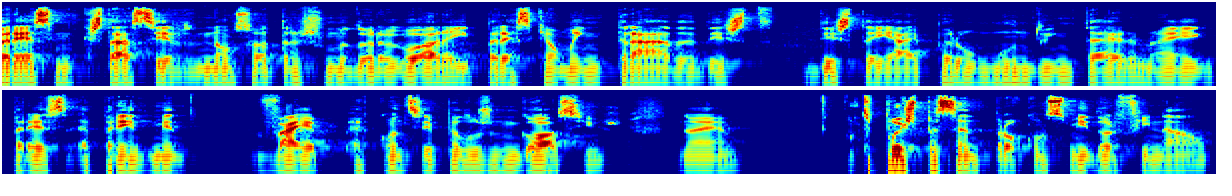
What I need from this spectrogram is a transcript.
parece-me que está a ser não só transformador agora e parece que é uma entrada deste, deste AI para o mundo inteiro, não é? E parece, aparentemente vai acontecer pelos negócios, não é? Depois passando para o consumidor final,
